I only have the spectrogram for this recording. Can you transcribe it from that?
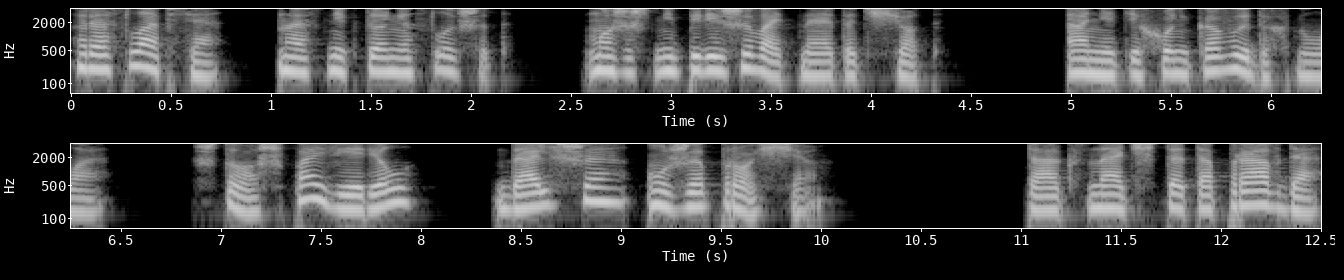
«Расслабься, нас никто не слышит. Можешь не переживать на этот счет. Аня тихонько выдохнула. Что ж, поверил. Дальше уже проще. «Так, значит, это правда?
